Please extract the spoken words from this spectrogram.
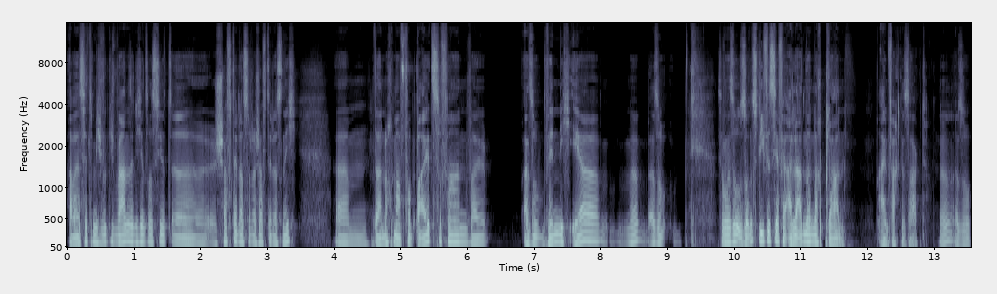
Aber es hätte mich wirklich wahnsinnig interessiert, äh, schafft er das oder schafft er das nicht, ähm, da nochmal vorbeizufahren, weil, also wenn nicht er, ne, also sagen wir so, sonst lief es ja für alle anderen nach Plan, einfach gesagt. Ne? Also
